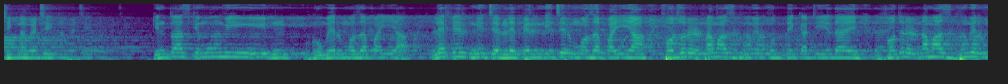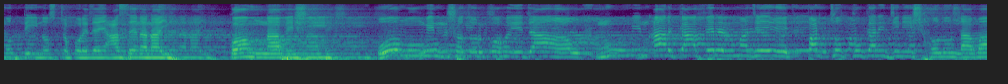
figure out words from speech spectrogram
ঠিক না ভাই ঠিক? কিন্তু আজকে মুমিন ঘুমের মজা পাইয়া, লেপের নিচের লেপের নিচের মজা পাইয়া ফজরের নামাজ ঘুমের মধ্যে কাটিয়ে দেয়। ফজরের নামাজ ঘুমের মধ্যেই নষ্ট করে দেয়। আসে না নাই? কম না বেশি? ও মুমিন, সতর্ক হয়ে যাও। মুমিন আর কাফের মাঝে পার্থক্যকারী জিনিস হলো নামাজ।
